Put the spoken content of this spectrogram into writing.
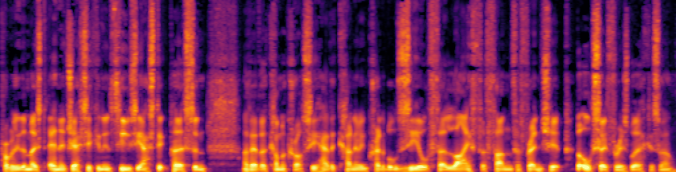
Probably the most energetic and enthusiastic person I've ever come across. He had a kind of incredible zeal for life, for fun, for friendship, but also for his work as well.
